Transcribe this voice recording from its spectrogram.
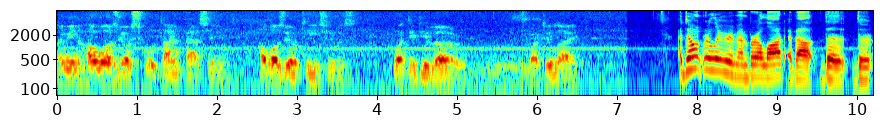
I mean, how was your school time passing? How was your teachers? What did you learn? What do you like? I don't really remember a lot about the the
